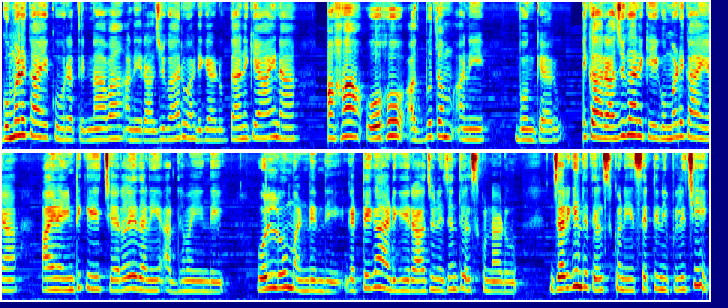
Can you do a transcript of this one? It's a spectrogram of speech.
గుమ్మడికాయ కూర తిన్నావా? అని రాజుగారు అడిగాడు. దానికి ఆయన ఆహా ఓహో అద్భుతం అని బొంకారు. ఇక రాజుగారికి గుమ్మడికాయ ఆయన ఇంటికి చేరలేదని అర్థమైంది. ఒళ్ళు మండింది. గట్టిగా అడిగి రాజు నిజం తెలుసుకున్నాడు. జరిగింది తెలుసుకుని శెట్టిని పిలిచి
